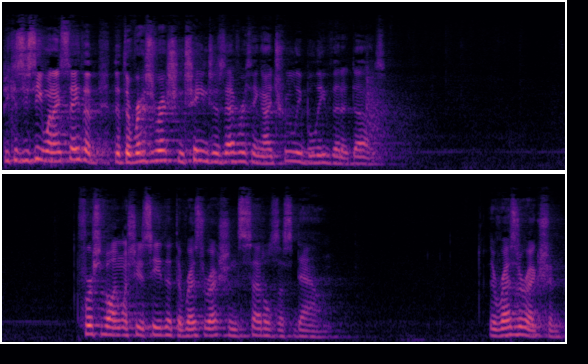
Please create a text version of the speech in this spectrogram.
Because you see, when I say that, that the resurrection changes everything, I truly believe that it does. First of all, I want you to see that the resurrection settles us down. The resurrection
